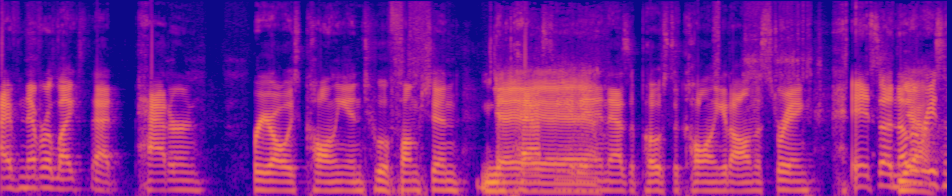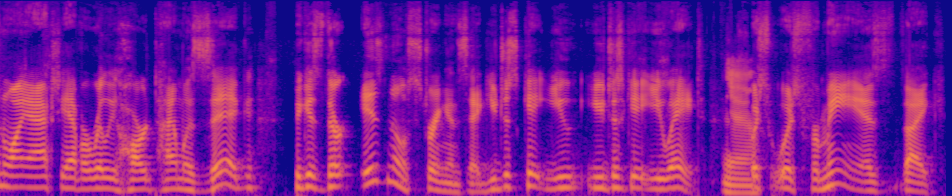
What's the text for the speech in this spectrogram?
I've never liked that pattern where you're always calling into a function Yeah, and passing yeah, it yeah. in as opposed to calling it on the string. It's another reason why I actually have a really hard time with Zig because there is no string in Zig. You just get you you just get U8, Yeah. which which for me is like.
